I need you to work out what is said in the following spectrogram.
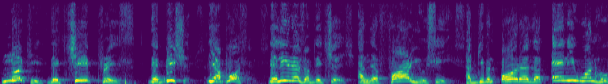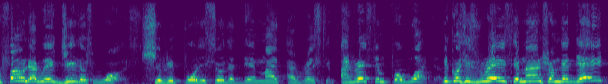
notice the chief priests, the bishops, the apostles, the leaders of the church and the Pharisees had given order that anyone who found out where Jesus was should report it so that they might arrest him. Arrest him for what? Because he's raised a man from the dead?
